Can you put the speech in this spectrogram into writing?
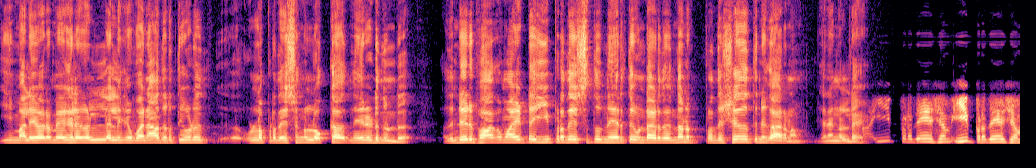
ഈ മലയോര മേഖലകളിൽ അല്ലെങ്കിൽ വനാതിർത്തിയോട് ഉള്ള പ്രദേശങ്ങളിലൊക്കെ നേരിടുന്നുണ്ട്. അതിന്റെ ഒരു ഭാഗമായിട്ട് ഈ പ്രദേശത്ത് നേരത്തെ ഉണ്ടായിരുന്നു. എന്താണ് പ്രതിഷേധത്തിന് കാരണം ജനങ്ങളുടെ? ഈ പ്രദേശം ഈ പ്രദേശം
